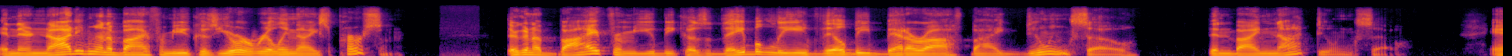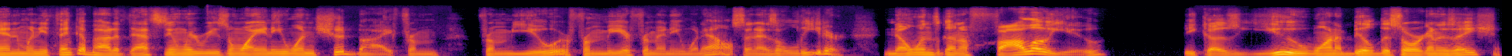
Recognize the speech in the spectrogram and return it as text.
and they're not even going to buy from you because you're a really nice person. They're going to buy from you because they believe they'll be better off by doing so than by not doing so. And when you think about it, that's the only reason why anyone should buy from from you or from me or from anyone else. And as a leader, no one's going to follow you because you want to build this organization.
